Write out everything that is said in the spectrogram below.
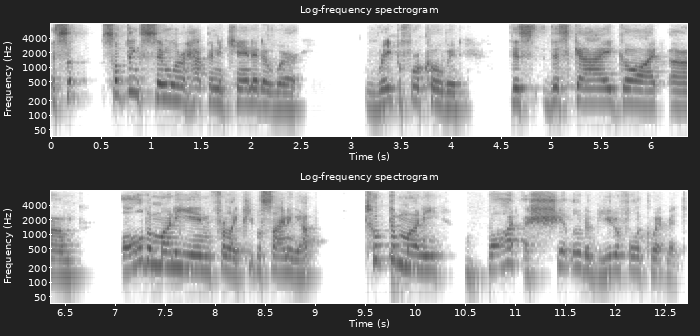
It's, something similar happened in Canada where right before COVID, this this guy got um, all the money in for like people signing up, took the money, bought a shitload of beautiful equipment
